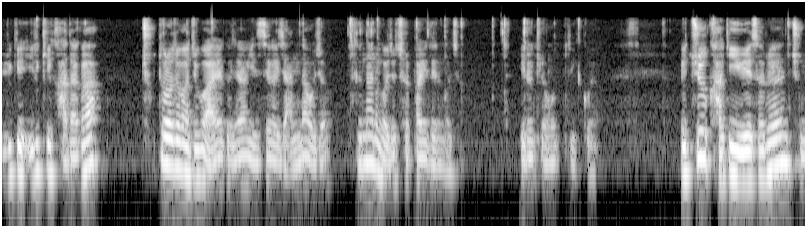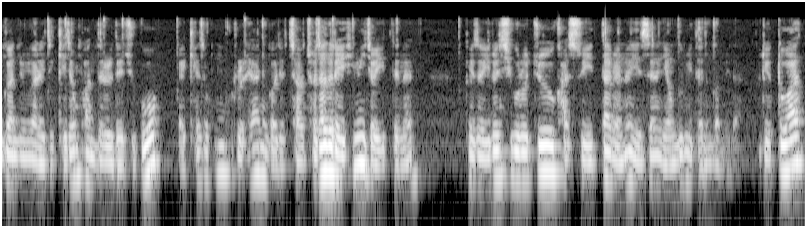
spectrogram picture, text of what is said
이렇게 이렇게 가다가 축 떨어져 가지고 아예 그냥 인쇄가 이제 안 나오죠. 끝나는 거죠. 절판이 되는 거죠. 이런 경우도 있고요. 쭉 가기 위해서는 중간중간에 이제 개정판들을 내주고 계속 홍보를 해야 하는 거죠. 저, 저자들의 힘이죠. 이때는. 그래서 이런 식으로 쭉 갈 수 있다면 인쇄는 연금이 되는 겁니다. 그리고 또한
